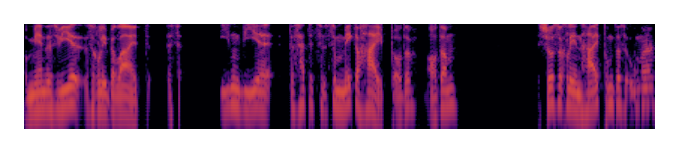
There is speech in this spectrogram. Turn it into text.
Aber wir haben das wie so ein überlegt. Es irgendwie, das hat jetzt so mega Hype, oder, Adam? Schon so ein ein Hype um das herum.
